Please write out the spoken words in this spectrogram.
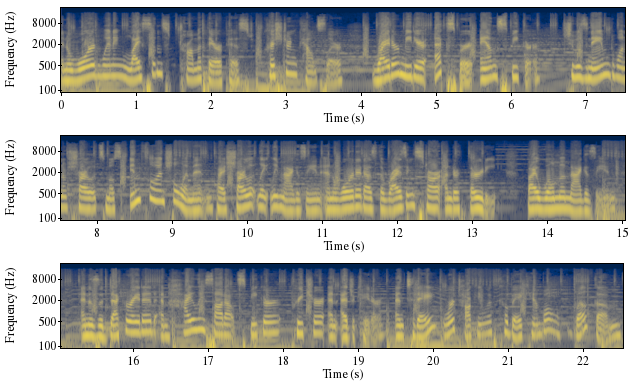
an award winning licensed trauma therapist, Christian counselor, writer, media expert, and speaker. She was named one of Charlotte's most influential women by Charlotte Lately magazine and awarded as the Rising Star Under 30 by Wilma Magazine, and is a decorated and highly sought out speaker, preacher, and educator. And today we're talking with Kobe Campbell. Welcome.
